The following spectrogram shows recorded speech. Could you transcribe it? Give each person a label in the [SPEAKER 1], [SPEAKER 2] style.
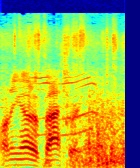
[SPEAKER 1] running out of battery.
